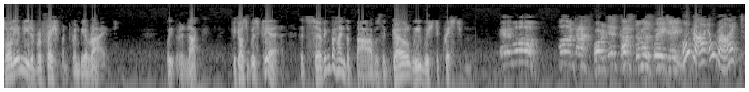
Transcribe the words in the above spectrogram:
sorely in need of refreshment when we arrived. We were in luck, because it was clear that serving behind the bar was the girl we wished to question. Hey, Maud! Maud Gosport, there's customers waiting. All right, all right.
